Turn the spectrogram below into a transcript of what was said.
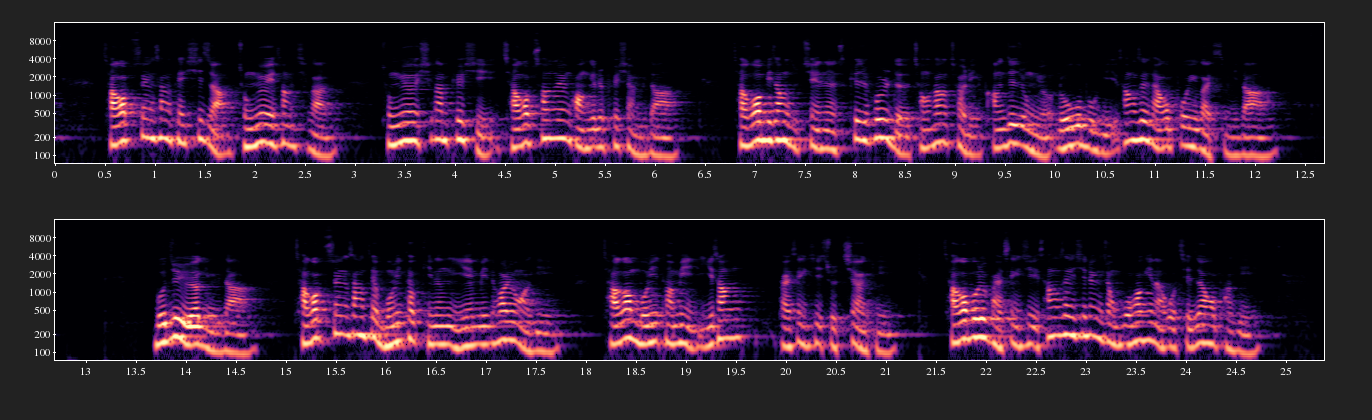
작업 수행 상태 시작, 종료 예상 시간, 종료 시간 표시, 작업 선행 관계를 표시합니다. 작업 이상 조치에는 스케줄 홀드, 정상 처리, 강제 종료, 로그 보기, 상세 작업 보기가 있습니다. 모듈 요약입니다. 작업 수행 상태 모니터 기능 이해 및 활용하기, 작업 모니터 및 이상 발생 시 조치하기, 작업 오류 발생 시 상세 실행 정보 확인하고 재작업하기,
